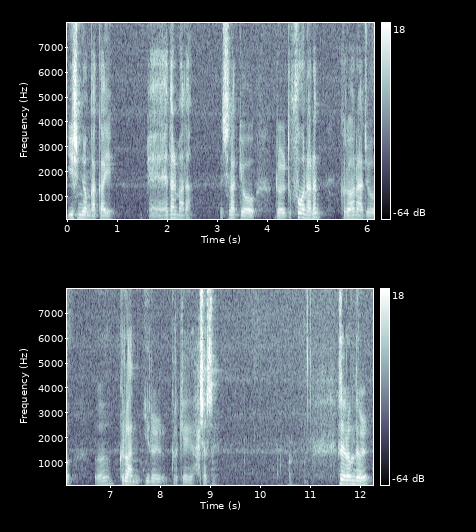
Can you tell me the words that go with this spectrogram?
20년 가까이 매달마다 신학교를 또 후원하는 그러한 아주 어, 그러한 일을 그렇게 하셨어요. 그래서 여러분들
